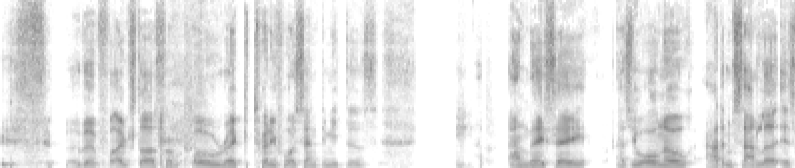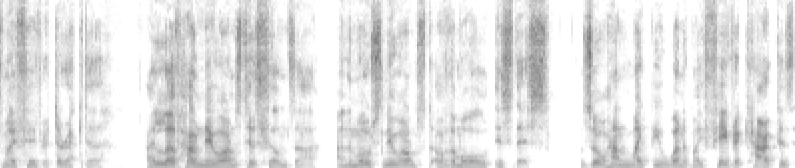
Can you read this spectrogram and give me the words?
And then five stars from Rick, 24 centimeters. And they say, as you all know, Adam Sandler is my favorite director. I love how nuanced his films are, and the most nuanced of them all is this. Zohan might be one of my favorite characters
